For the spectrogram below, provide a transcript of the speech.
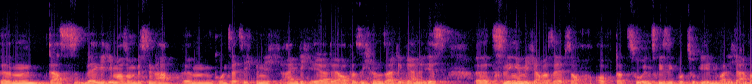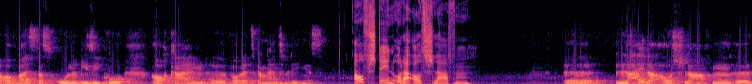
Ähm, das wäge ich immer so ein bisschen ab. Ähm, grundsätzlich bin ich eigentlich eher der auf der sicheren Seite gerne ist, äh, zwinge mich aber selbst auch oft dazu, ins Risiko zu gehen, weil ich einfach auch weiß, dass ohne Risiko auch kein äh, Vorwärtsgang einzulegen ist. Aufstehen oder ausschlafen? Äh, leider ausschlafen, äh,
